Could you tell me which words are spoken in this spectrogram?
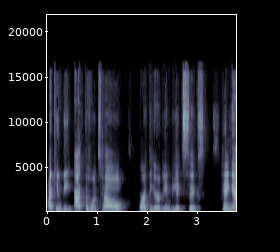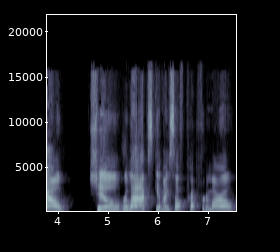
I can be at the hotel or at the Airbnb at six, hang out, chill, relax, get myself prepped for tomorrow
